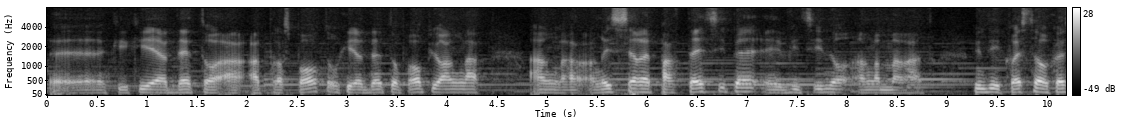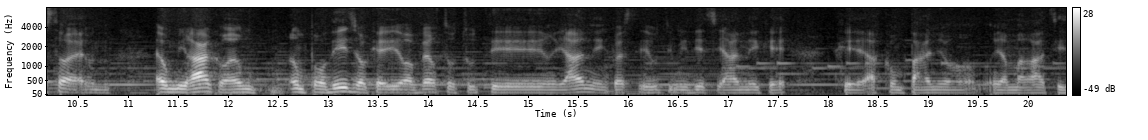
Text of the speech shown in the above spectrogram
eh, chi, chi, è addetto al trasporto, chi è addetto proprio all'essere partecipe e vicino all'ammalato. Quindi questo, questo è, un, è, un, miracolo, è un, è un, prodigio che io avverto tutti gli anni, in questi ultimi dieci anni che, che accompagno gli ammalati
